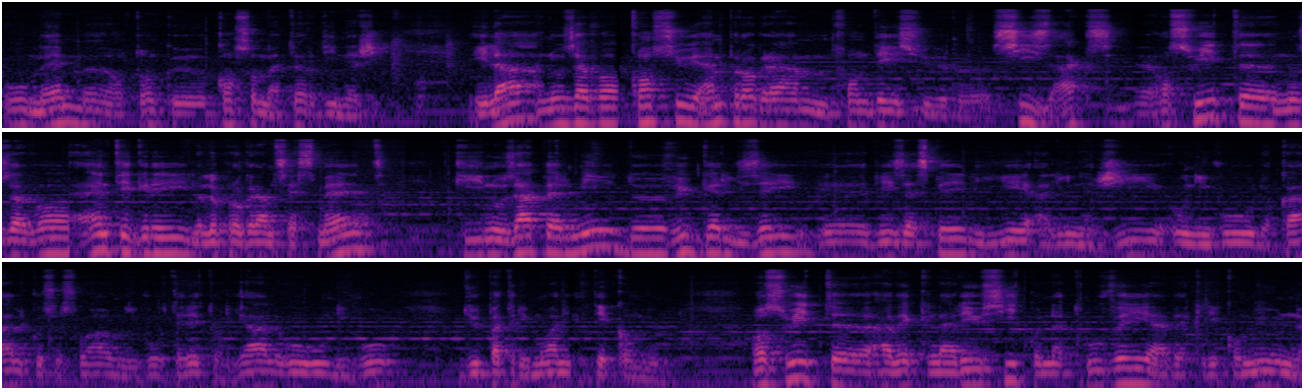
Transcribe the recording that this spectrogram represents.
ou même en tant que consommateurs d'énergie. Et là, nous avons conçu un programme fondé sur six axes. Ensuite, nous avons intégré le programme SESMED qui nous a permis de vulgariser les aspects liés à l'énergie au niveau local, que ce soit au niveau territorial ou au niveau du patrimoine des communes. Ensuite, avec la réussite qu'on a trouvée avec les communes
